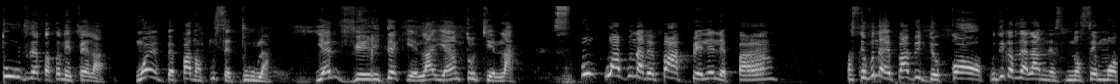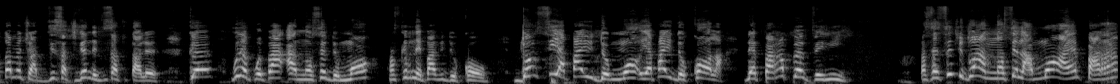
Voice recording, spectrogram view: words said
tours, vous êtes en train de faire là. Moi, je ne fais pas dans tous ces tours-là. Il y a une vérité qui est là, il y a un truc qui est là. Pourquoi vous n'avez pas appelé les parents? Parce que vous n'avez pas vu de corps pour dire que vous allez annoncer mort. Toi, mais tu as dit ça, tu viens de dire ça tout à l'heure. Que vous ne pouvez pas annoncer de mort parce que vous n'avez pas vu de corps. Donc, s'il n'y a pas eu de mort, il n'y a pas eu de corps là, les parents peuvent venir. Parce que si tu dois annoncer la mort à un parent,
